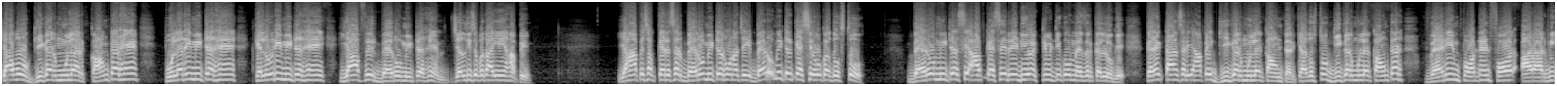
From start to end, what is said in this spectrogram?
क्या वो गिगर मूलर काउंटर है, पोलरीमीटर है, कैलोरीमीटर है, या फिर बैरोमीटर है? जल्दी से बताइए यहाँ पे। यहाँ पे सब कह रहे सर, बैरोमीटर होना चाहिए। बैरोमीटर कैसे होगा दोस्तों? बैरोमीटर से आप कैसे रेडियो एक्टिविटी को मेजर कर लोगे? करेक्ट आंसर यहाँ पे गीगर मुलर काउंटर क्या दोस्तों Geiger Muller counter very important for RRB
